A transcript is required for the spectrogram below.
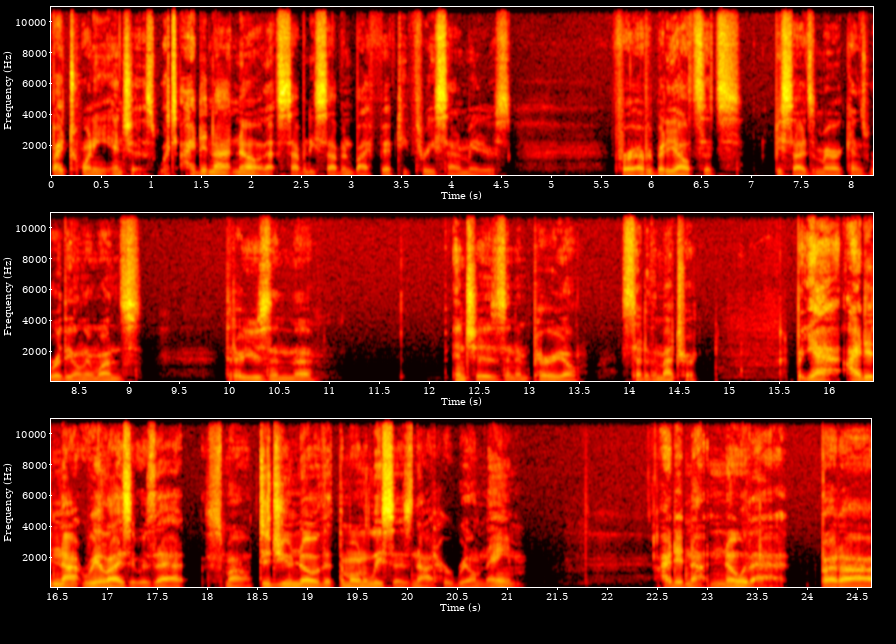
by 20 inches, which I did not know. That's 77 by 53 centimeters. For everybody else, it's besides Americans, we're the only ones that are using the inches and imperial instead of the metric. But yeah, I did not realize it was that small. Did you know that the Mona Lisa is not her real name? I did not know that. But uh,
